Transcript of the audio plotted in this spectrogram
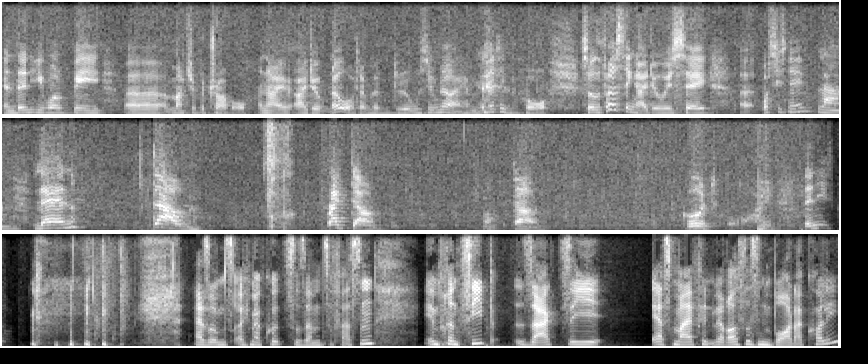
and then he won't be uh, much of a trouble. And I, I don't know what I'm going to do, as you know, I haven't met him before. So the first thing I do is say, uh, what's his name? Lamb. Len, down. Right down. Oh, down. Good boy. Then he's going Also, um es euch mal kurz zusammenzufassen. Im Prinzip sagt sie, erstmal finden wir raus, es ist ein Border Collie.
